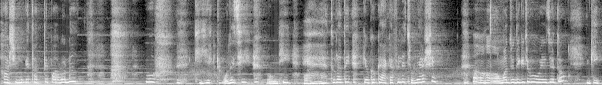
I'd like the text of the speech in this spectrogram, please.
হাসি মুখে থাকতে পারো না? উফ কি একটু বলেছি? অমনি এত রাতে কেউ কেউ একা ফেলে চলে আসে? আমার যদি কিছু হয়ে যেত? কি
